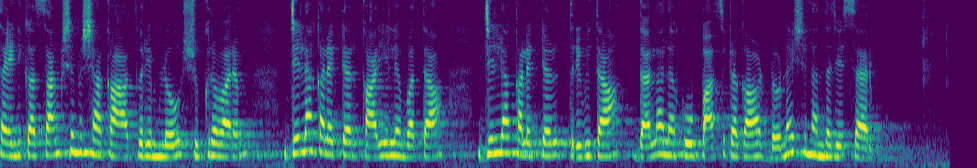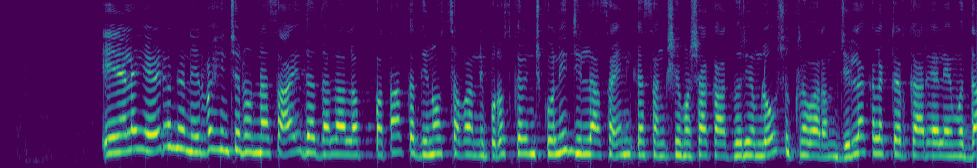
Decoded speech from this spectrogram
సైనిక సంక్షేమ శాఖ ఆధ్వర్యంలో శుక్రవారం జిల్లా కలెక్టర్ కార్యాలయం వద్ద జిల్లా కలెక్టర్ త్రివిధ దళాలకు బాసటగా డొనేషన్ అందజేశారు. ఈ నెల ఏడున నిర్వహించనున్న సాయుధ దళాల పతాక దినోత్సవాన్ని పురస్కరించుకొని జిల్లా సైనిక సంక్షేమ శాఖ ఆధ్వర్యంలో శుక్రవారం జిల్లా కలెక్టర్ కార్యాలయం వద్ద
